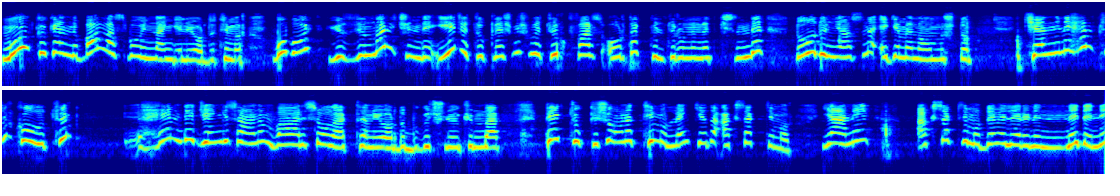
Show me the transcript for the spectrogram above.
Moğol kökenli Ballas boyundan geliyordu Timur. Bu boy yüzyıllar içinde iyice Türkleşmiş ve Türk-Fars ortak kültürünün etkisinde Doğu dünyasına egemen olmuştu. Kendini hem Türkoğlu Türk hem de Cengiz Han'ın varisi olarak tanıyordu bu güçlü hükümdar. Pek çok kişi ona Timur Lenk ya da Aksak Timur yani Aksak Timur demelerinin nedeni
